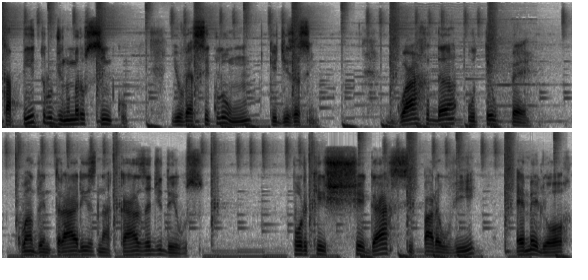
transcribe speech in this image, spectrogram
capítulo de número 5, e o versículo 1, que diz assim: Guarda o teu pé quando entrares na casa de Deus, porque chegar-se para ouvir é melhor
